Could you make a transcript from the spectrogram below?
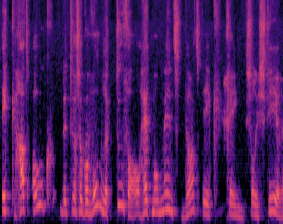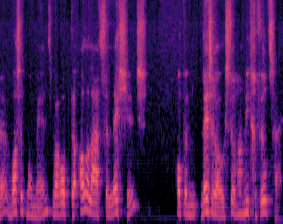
Ik had ook, het was ook een wonderlijk toeval, het moment dat ik ging solliciteren, was het moment waarop de allerlaatste lesjes op een lesrooster nog niet gevuld zijn.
